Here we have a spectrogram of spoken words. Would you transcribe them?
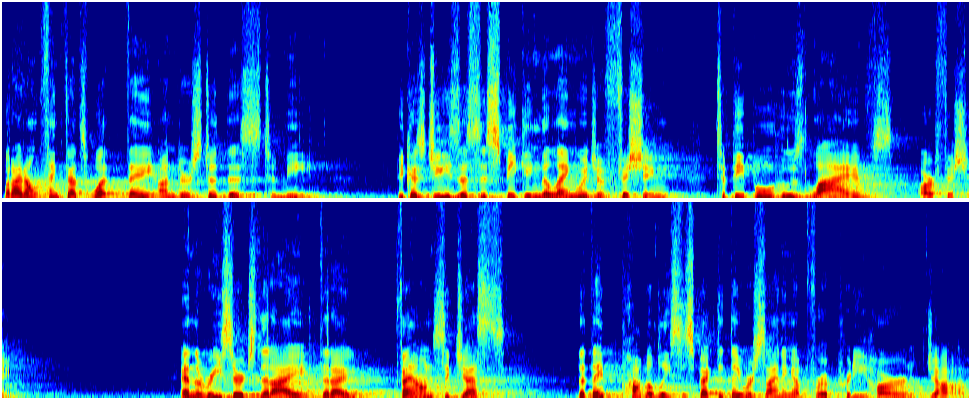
but I don't think that's what they understood this to mean. Because Jesus is speaking the language of fishing to people whose lives are fishing. And the research that I, that I found suggests that they probably suspected they were signing up for a pretty hard job.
